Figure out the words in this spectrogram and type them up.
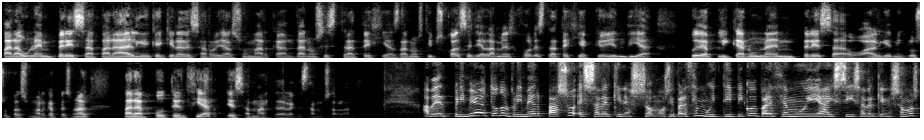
para una empresa, para alguien que quiera desarrollar su marca, danos estrategias, danos tips. ¿Cuál sería la mejor estrategia que hoy en día puede aplicar una empresa o alguien incluso para su marca personal para potenciar esa marca de la que estamos hablando? A ver, primero de todo, el primer paso es saber quiénes somos. Y parece muy típico y parece muy, ay, sí, saber quiénes somos,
